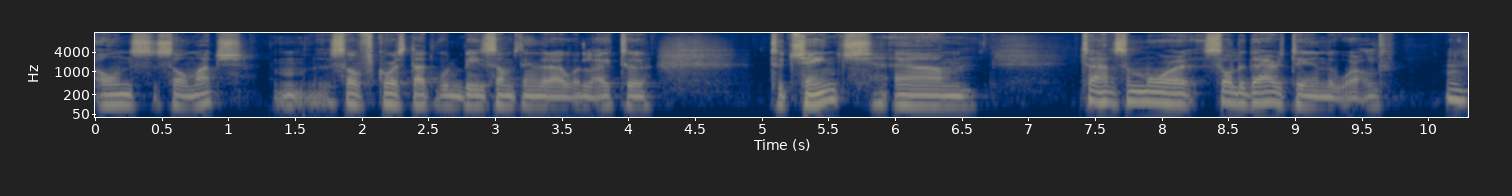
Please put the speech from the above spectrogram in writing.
owns so much. Mm, so of course that would be something that I would like to to change, um, to have some more solidarity in the world. Mm.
